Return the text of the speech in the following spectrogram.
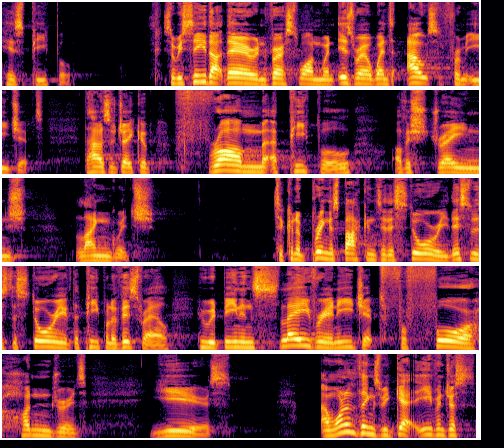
his people. So we see that there in verse 1 when Israel went out from Egypt, the house of Jacob, from a people of a strange language. To kind of bring us back into this story, this was the story of the people of Israel who had been in slavery in Egypt for 400 years. And one of the things we get, even just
